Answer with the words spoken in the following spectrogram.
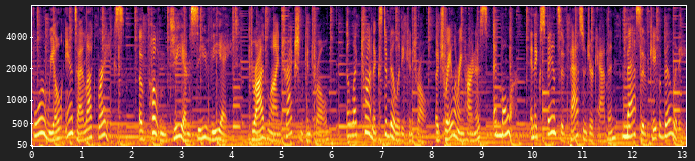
four-wheel anti-lock brakes, a potent GMC V8, driveline traction control, electronic stability control, a trailering harness, and more. An expansive passenger cabin, massive capability,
